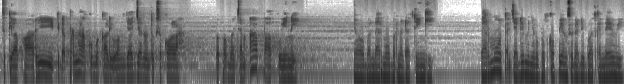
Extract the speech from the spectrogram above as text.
setiap hari tidak pernah aku bekali uang jajan untuk sekolah. Bapak macam apa aku ini? Jawaban Darmo bernada tinggi. Darmo tak jadi menyeruput kopi yang sudah dibuatkan Dewi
